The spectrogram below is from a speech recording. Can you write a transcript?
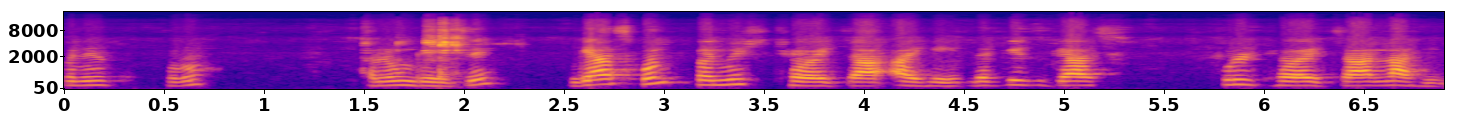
पनीर थोडं हलवून घ्यायचे गॅस पण कमीच ठेवायचा आहे. लगेच गॅस फुल ठेवायचा नाही.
